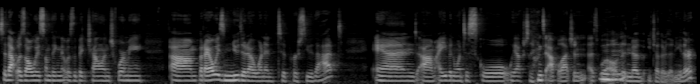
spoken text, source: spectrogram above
so that was always something that was a big challenge for me. Um, but i always knew that i wanted to pursue that and um, I even went to school. We actually went to Appalachian as well. Mm-hmm. Didn't know each other then either,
